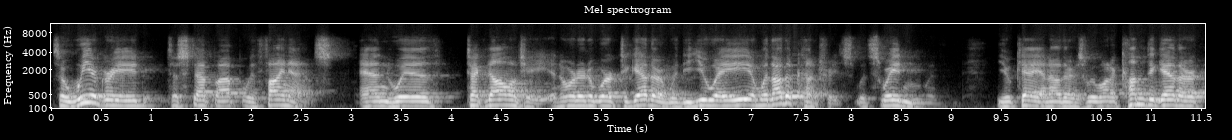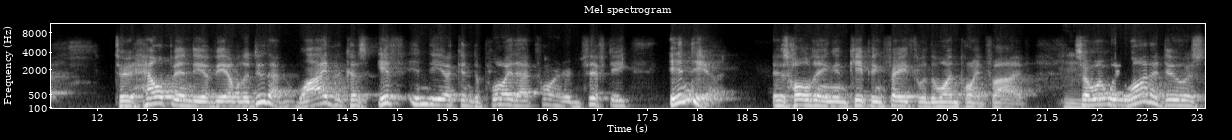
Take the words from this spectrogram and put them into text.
So we agreed to step up with finance and with technology in order to work together with the UAE and with other countries, with Sweden, with UK and others. We want to come together to help India be able to do that. Why? Because if India can deploy that 450, India is holding and keeping faith with the 1.5. Hmm. So what we want to do is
